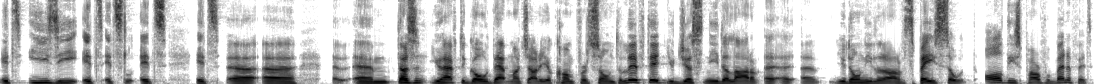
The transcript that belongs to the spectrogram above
It's easy. It's it's it's it's uh, uh, um, doesn't you have to go that much out of your comfort zone to lift it. You just need a lot of uh, uh, uh, you don't need a lot of space. So all these powerful benefits.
